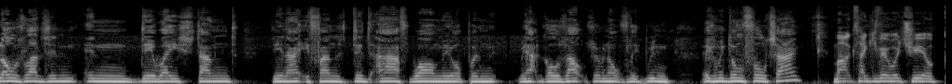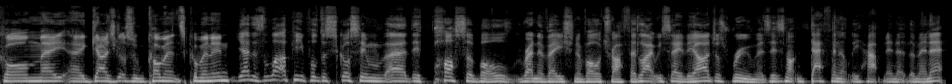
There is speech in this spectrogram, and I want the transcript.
those lads in in the away stand the United fans did half warm me up, and my hat goes out to him, and hopefully it can, it can be done full time. Mark, thank you very much for your call, mate. Uh, guys, you got some comments coming in. Yeah, there's a lot of people discussing uh, the possible renovation of Old Trafford. Like we say, they are just rumours. It's not definitely happening at the minute.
